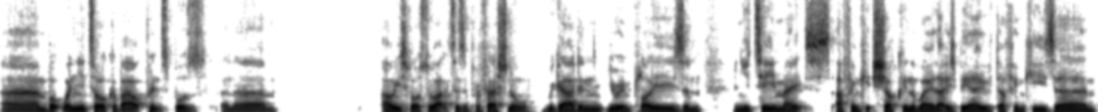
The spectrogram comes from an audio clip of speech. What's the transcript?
Um, but when you talk about principles and um, how you're supposed to act as a professional regarding your employees and, and your teammates, I think it's shocking the way that he's behaved. I think he's um,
